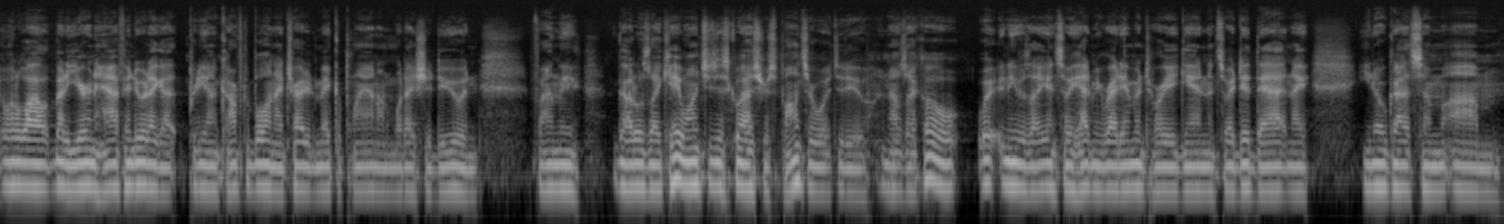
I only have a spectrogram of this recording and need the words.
a little while, about a year and a half into it, I got pretty uncomfortable, and I tried to make a plan on what I should do, and finally, God was like, Hey, why don't you just go ask your sponsor what to do? And I was like, Oh, and he was like, and so he had me write inventory again, and so I did that, and I, you know, got some. Um,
